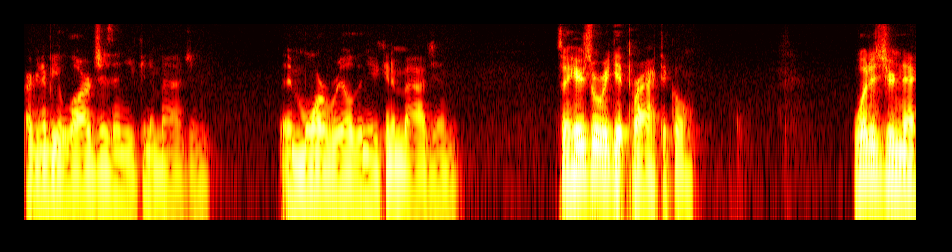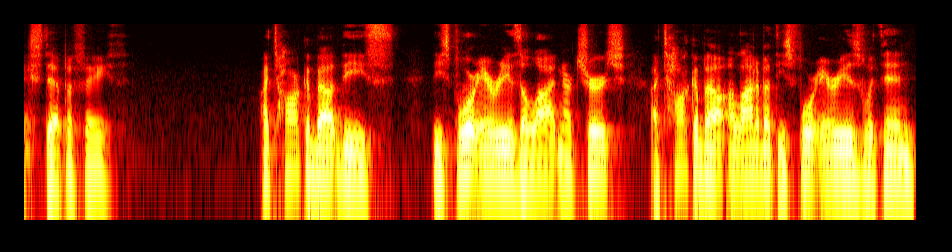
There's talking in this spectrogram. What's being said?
are going to be larger than you can imagine and more real than you can imagine. So here's where we get practical. What is your next step of faith? I talk about these, these four areas a lot in our church. I talk about a lot about these four areas within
